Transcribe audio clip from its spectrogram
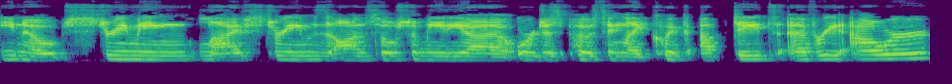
you know, streaming live streams on social media or just posting like quick updates every hour.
